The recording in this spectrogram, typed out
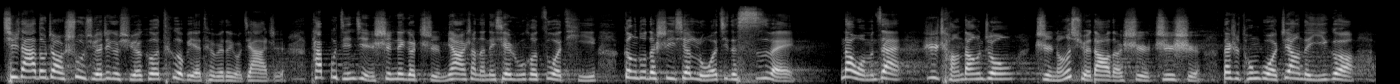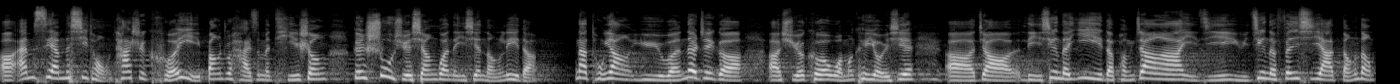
其实大家都知道，数学这个学科特别特别的有价值。它不仅仅是那个纸面上的那些如何做题，更多的是一些逻辑的思维。那我们在日常当中只能学到的是知识，但是通过这样的一个呃 MCM 的系统，它是可以帮助孩子们提升跟数学相关的一些能力的。那同样，语文的这个呃学科，我们可以有一些呃叫理性的意义的膨胀啊，以及语境的分析啊等等。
